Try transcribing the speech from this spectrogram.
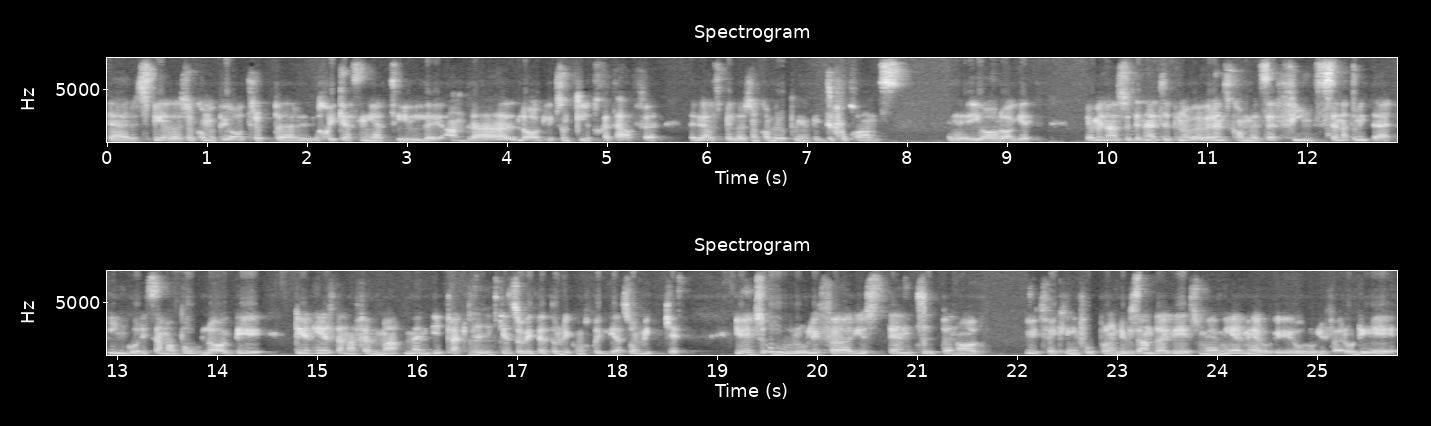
där spelare som kommer på A-trupper skickas ner till andra lag, liksom till Getafe. Realspelare som kommer upp och inte får chans eh, i A-laget. Jag menar, alltså, den här typen av överenskommelser finns. Sen att de inte ingår i samma bolag, det, det är en helt annan femma. Men i praktiken så vet jag inte om det kommer skilja så mycket. Jag är inte så orolig för just den typen av utveckling i fotbollen. Det finns andra grejer som jag är mer och mer orolig för. Och det är,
